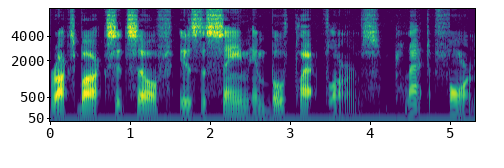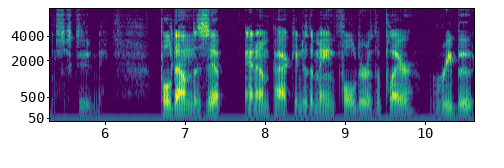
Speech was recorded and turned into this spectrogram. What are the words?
Rockbox itself is the same in both platforms. Platforms, excuse me. Pull down the zip and unpack into the main folder of the player, reboot,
